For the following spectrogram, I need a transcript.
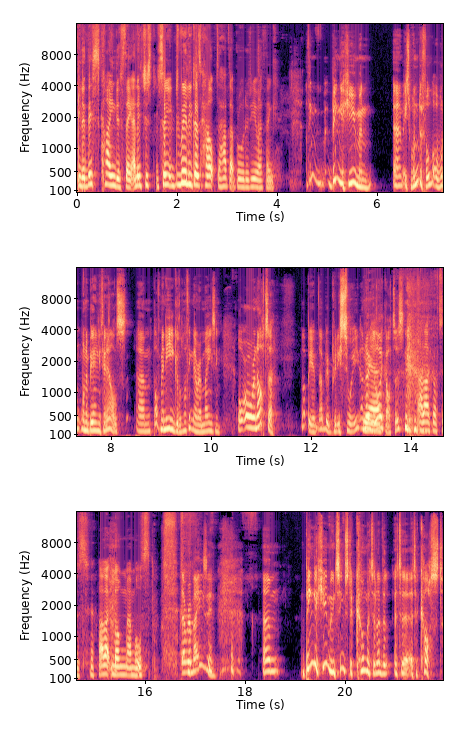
You know, this kind of thing, and it's just so it really does help to have that broader view. I think. I think being a human um, it's wonderful. I wouldn't want to be anything else. Um, apart from an eagle, I think they're amazing, or, or an otter. That'd be that'd be pretty sweet. I know Yeah. you like otters. I like otters. I like long mammals. they're amazing. um, being a human seems to come at a level at a at a cost.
